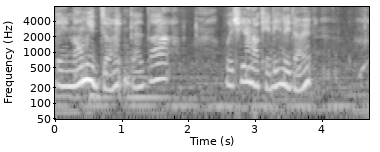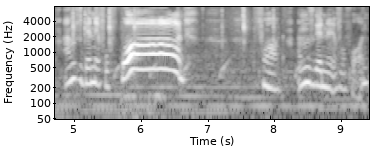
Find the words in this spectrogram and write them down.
They normally don't get that. Which you're not kidding, they don't. I'm just getting it for fun. Fun. I'm just getting it for fun.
